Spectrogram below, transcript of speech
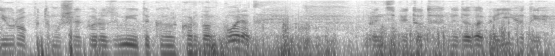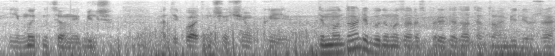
Європи, тому що, як ви розумієте, кордон поряд. В принципі, тут недалеко їхати і митниця в них більш адекватніша, ніж в Києві. Йдемо далі, будемо зараз переглядати автомобілі вже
